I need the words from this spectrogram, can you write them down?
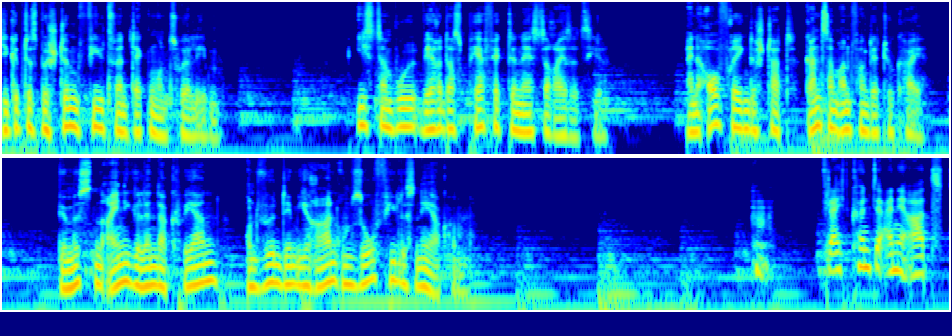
Hier gibt es bestimmt viel zu entdecken und zu erleben. Istanbul wäre das perfekte nächste Reiseziel. Eine aufregende Stadt ganz am Anfang der Türkei. Wir müssten einige Länder queren und würden dem Iran um so vieles näher kommen. Hm. Vielleicht könnte eine Art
